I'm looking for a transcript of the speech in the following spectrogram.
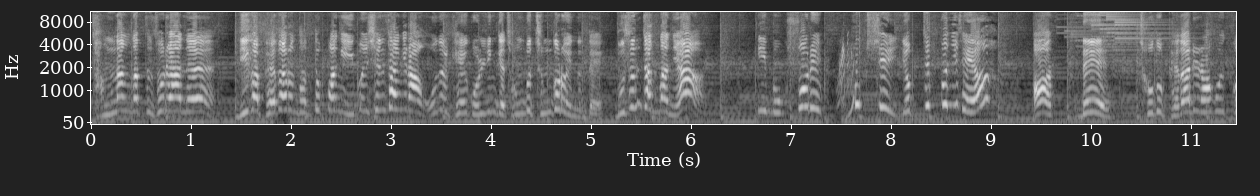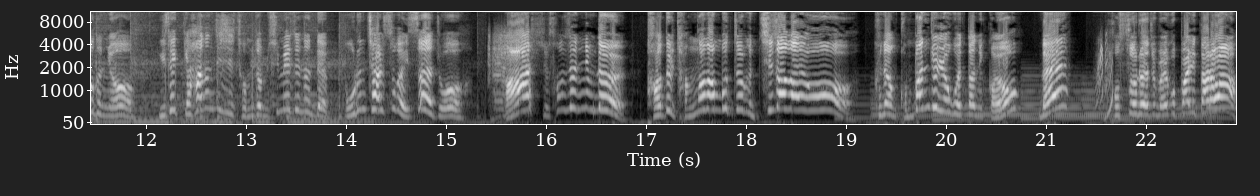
장난 같은 소리 하네. 네가 배달원 단톡방에 입은 신상이랑 오늘 계획 올린 게 전부 증거로 있는데 무슨 장난이야? 이 목소리 혹시 옆집 분이세요? 아, 네. 저도 배달일을 하고 있거든요. 이 새끼 하는 짓이 점점 심해지는데 모른 체 할 수가 있어야죠. 아씨, 선생님들! 다들 장난 한 번쯤은 치잖아요! 그냥 건반 주려고 했다니까요? 네? 헛소리 하지 말고 빨리 따라와!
